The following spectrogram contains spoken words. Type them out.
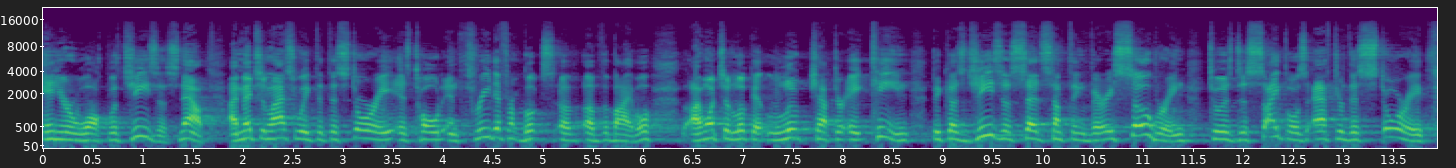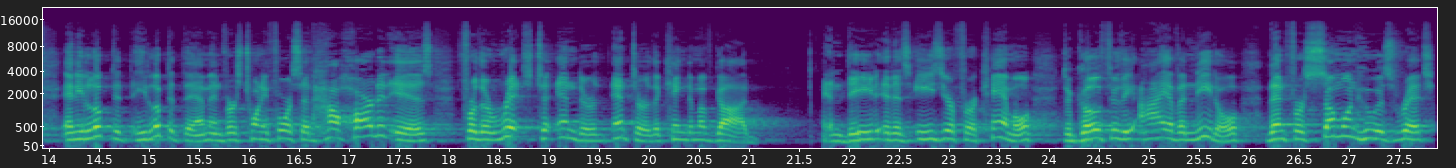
in your walk with Jesus. Now, I mentioned last week that this story is told in three different books of, of the Bible. I want you to look at Luke chapter 18 because Jesus said something very sobering to his disciples after this story. And he looked at, he looked at them in verse 24 said, How hard it is for the rich to enter, enter the kingdom of God. Indeed, it is easier for a camel to go through the eye of a needle than for someone who is rich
